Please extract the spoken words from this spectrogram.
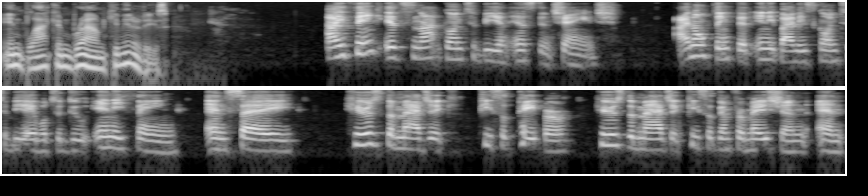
in black and brown communities. I think it's not going to be an instant change. I don't think that anybody's going to be able to do anything and say, here's the magic piece of paper here's the magic piece of information, and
